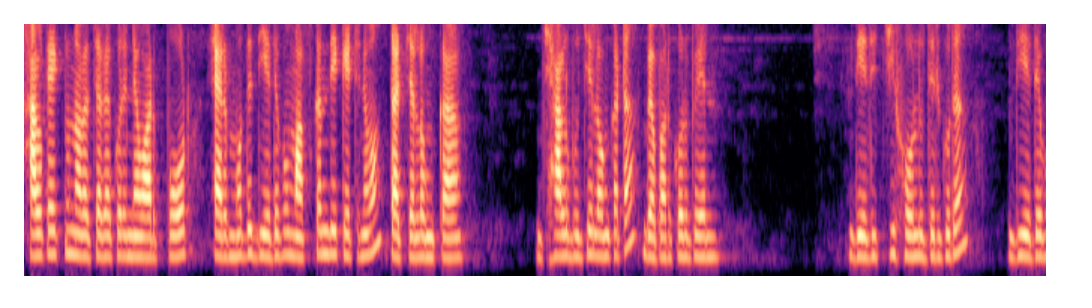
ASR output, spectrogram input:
হালকা একটু নাড়াচাড়া করে নেওয়ার পর এর মধ্যে দিয়ে দেবো মাঝখান দিয়ে কেটে নেওয়া কাঁচা লঙ্কা। ঝাল বুঝে লঙ্কাটা ব্যবহার করবেন। দিয়ে দিচ্ছি হলুদের গুঁড়া, দিয়ে দেব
